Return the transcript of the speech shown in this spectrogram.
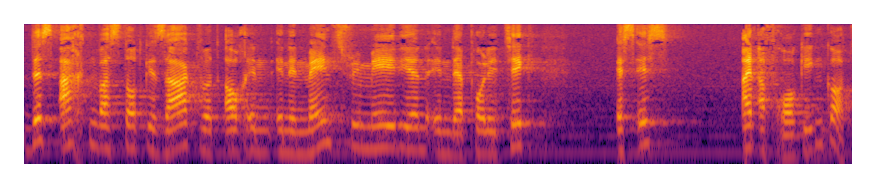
das achten, was dort gesagt wird, auch in, in den Mainstream-Medien, in der Politik. Es ist ein Affront gegen Gott.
